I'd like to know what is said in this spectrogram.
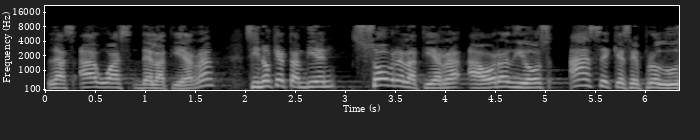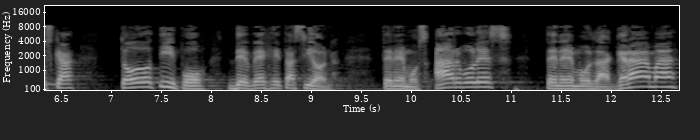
las aguas de la tierra, sino que también sobre la tierra ahora Dios hace que se produzca todo tipo de vegetación. Tenemos árboles, tenemos la grama,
